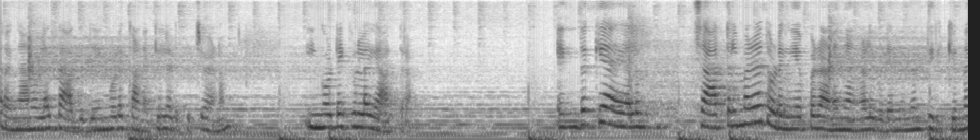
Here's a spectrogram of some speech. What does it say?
ഇറങ്ങാനുള്ള സാധ്യതയും കൂടെ കണക്കിലെടുത്തിട്ട് വേണം ഇങ്ങോട്ടേക്കുള്ള യാത്ര. എന്തൊക്കെയായാലും ചാറ്റൽ തുടങ്ങിയപ്പോഴാണ് ഞങ്ങൾ ഇവിടെ നിന്നും തിരിക്കുന്ന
